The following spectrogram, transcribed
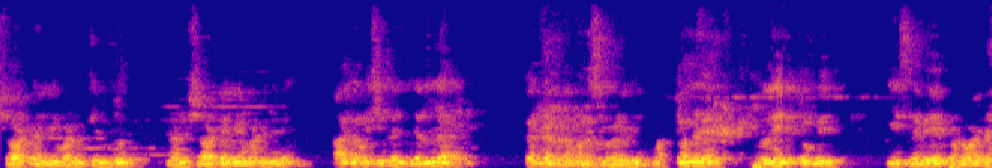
ಶಾರ್ಟ್ ಆಗಿ ಮಾಡುತ್ತಿದ್ದರು ನಾನು ಶಾರ್ಟ್ ಆಗಿ ಮಾಡಿದ್ದೀನಿ. ಆಗಮಿಸಿದ ಎಲ್ಲ ಕನ್ನಡದ ಮನಸ್ಸುಗಳಿಗೆ ಮತ್ತೊಮ್ಮೆ ಹೃದಯ ತುಂಬಿ ಈ ಸೇವೆಯ ಪರವಾಗಿ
